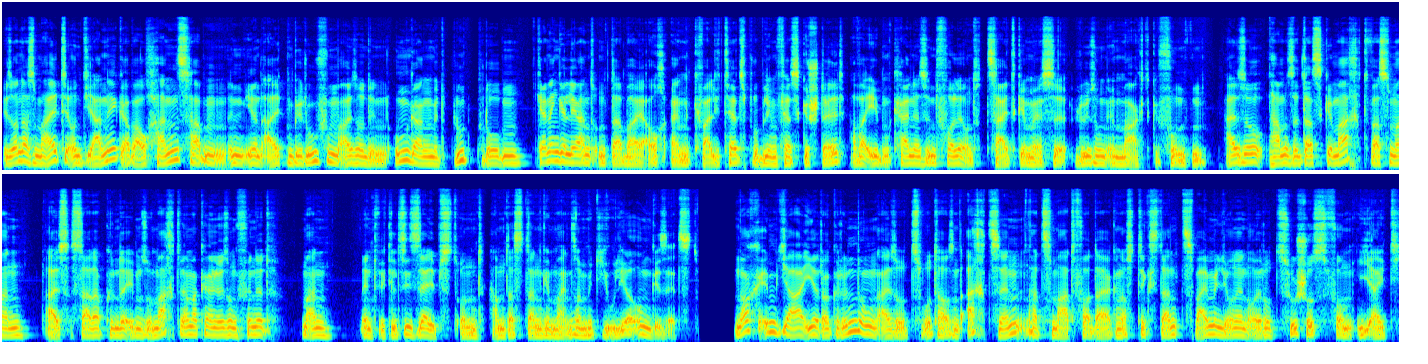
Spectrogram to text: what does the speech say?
Besonders Malte und Yannick, aber auch Hans haben in ihren alten Berufen also den Umgang mit Blutproben kennengelernt und dabei auch ein Qualitätsproblem festgestellt, aber eben keine sinnvolle und zeitgemäße Lösung im Markt gefunden. Also haben sie das gemacht, was man als Startup-Gründer eben so macht, wenn man keine Lösung findet. Man entwickelt sie selbst und haben das dann gemeinsam mit Julia umgesetzt. Noch im Jahr ihrer Gründung, also 2018, hat Smart4 Diagnostics dann 2 Millionen Euro Zuschuss vom EIT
